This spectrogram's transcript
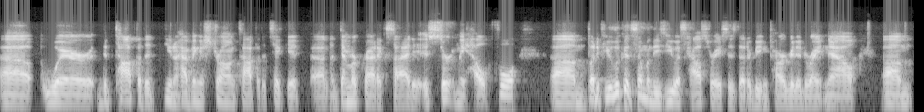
uh, where the top of the you know having a strong top of the ticket on uh, the democratic side is certainly helpful um, but if you look at some of these U.S. House races that are being targeted right now, um,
